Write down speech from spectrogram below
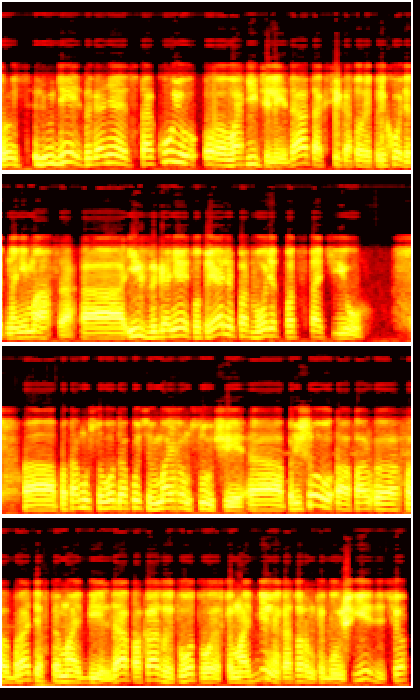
То есть людей загоняют в такую э, водителей, да, такси, которые приходят наниматься, э, их загоняют, вот реально подводят под статью. А, потому что вот, допустим, в моем случае а, пришел а, брать автомобиль, да, показывает вот твой автомобиль, на котором ты будешь ездить, все.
